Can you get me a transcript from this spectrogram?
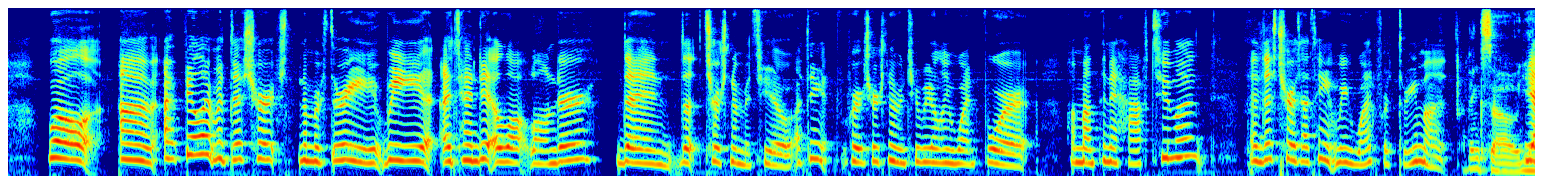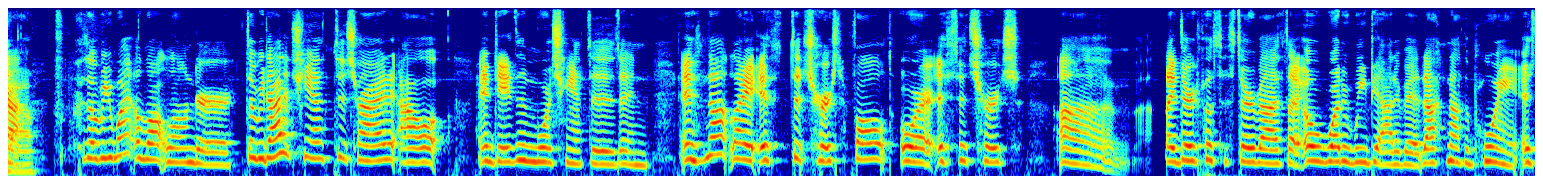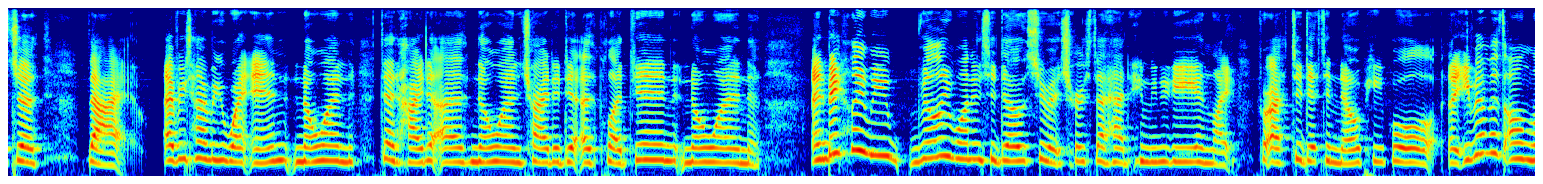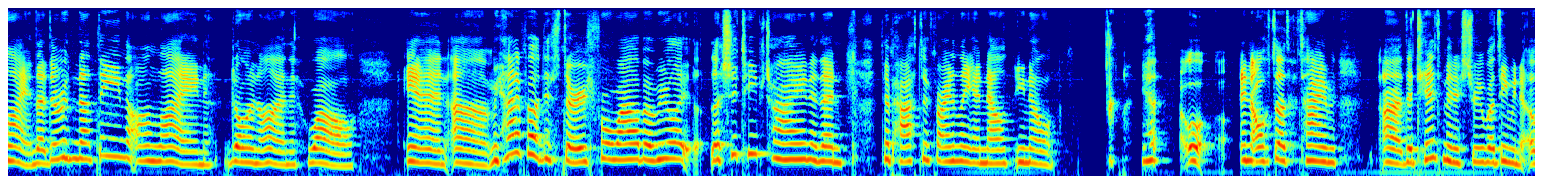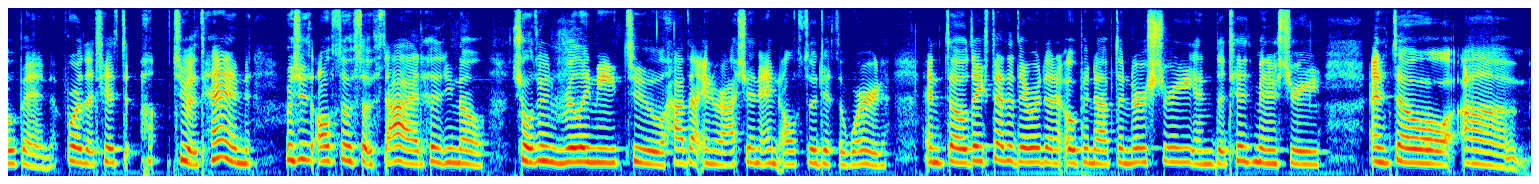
Well, um, I feel like with this church number three, we attended a lot longer than the church number two. I think for church number two, we only went for a month and a half, two months. And this church, I think we went for three months. I think so. Yeah. Yeah. So we went a lot longer. So we got a chance to try it out and gave them more chances. And it's not like it's the church fault or it's the church, um, like they're supposed to serve us, like, oh, what did we get out of it? That's not the point. It's just that every time we went in, no one said hi to us, no one tried to get us plugged in, no one. And basically, we really wanted wanted to go to a church that had community and like for us to get to know people, like even if it's online, like there was nothing online going on as well. And um, we kind of felt discouraged for a while, but we were like, let's just keep trying. And then the pastor finally announced, you know, oh, and also at the time, uh, the kids ministry wasn't even open for the kids to, to attend, which is also so sad because you know children really need to have that interaction and also just the word. And so they said that they were going to open up the nursery and the kids ministry, and so um,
